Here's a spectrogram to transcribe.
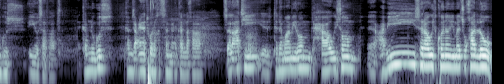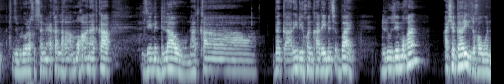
ንጉስ እዮሳፋጥ ከም ንጉስ ከምዚ ዓይነት ወረ ክትሰምዕ ከለኻ ፀላእቲ ተደማሚሮም ተሓዋዊሶም ዓብዪ ሰራዊት ኮይኖም ይመፁኻ ኣለው ዝብል ወረ ክትሰምዕ ከለኻ እሞ ከዓ ናትካ ዘይምድላው ናትካ በቃ ሬድዮ ኮንካ ዘይምፅባይ ድልው ዘይምዃን ኣሸጋሪ እዩ ዝኸውን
